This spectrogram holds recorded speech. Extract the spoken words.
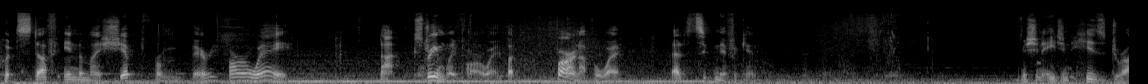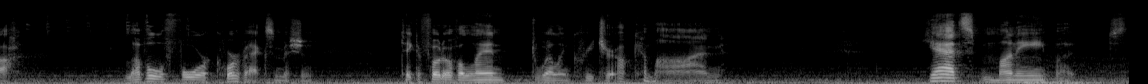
put stuff into my ship from very far away. Not extremely far away, but far enough away that it's significant. Mission Agent Hizdra. Level 4 Korvax mission. Take a photo of a land-dwelling creature. Oh, come on. Yeah, it's money, but just,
